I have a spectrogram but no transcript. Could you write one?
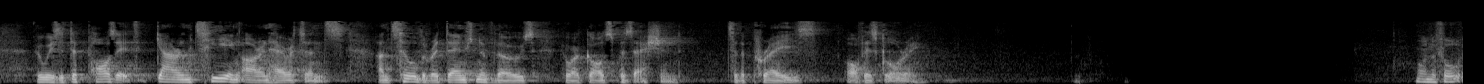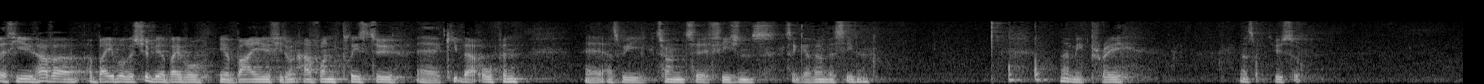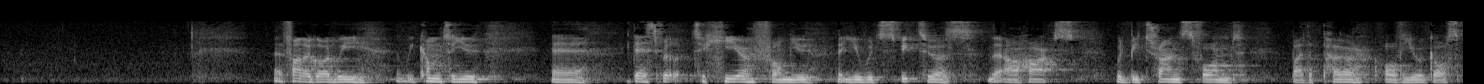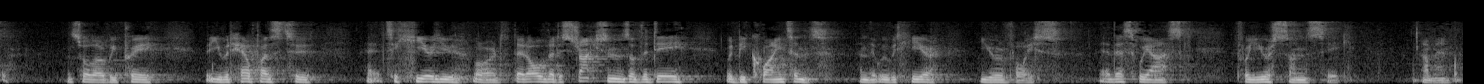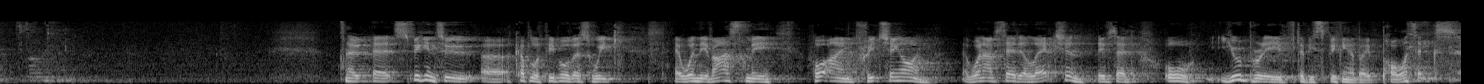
who is a deposit guaranteeing our inheritance until the redemption of those who are God's possession to the praise of his glory. Wonderful. If you have a, a, Bible, there should be a Bible nearby you. If you don't have one, please do uh, keep that open uh, as we turn to Ephesians together this evening. Let me pray. Let's do so. Father God, we, we come to you uh, desperate to hear from you, that you would speak to us, that our hearts would be transformed by the power of your gospel. And so, Lord, we pray that you would help us to, uh, to hear you, Lord, that all the distractions of the day would be quietened and that we would hear your voice. Uh, this we ask for your Son's sake. Amen. Now, uh, speaking to uh, a couple of people this week, uh, when they've asked me what I'm preaching on, uh, when I've said election, they've said, oh, you're brave to be speaking about politics.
